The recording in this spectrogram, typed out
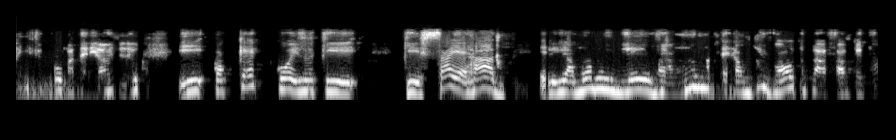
aí ficou o material, entendeu? E qualquer coisa que, que sai errado, ele já manda um e-mail, já manda o material de volta para a fábrica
